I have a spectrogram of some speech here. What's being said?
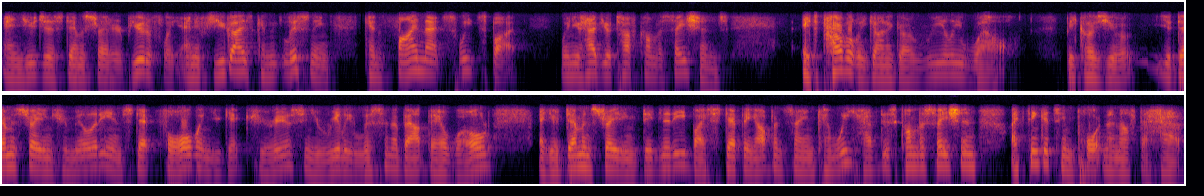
And you just demonstrated it beautifully. And if you guys can, listening, can find that sweet spot when you have your tough conversations, it's probably going to go really well because you're you're demonstrating humility in step four when you get curious and you really listen about their world and you're demonstrating dignity by stepping up and saying can we have this conversation i think it's important enough to have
